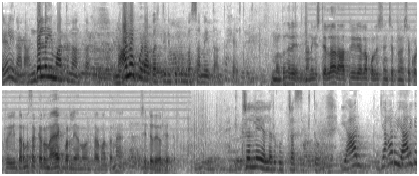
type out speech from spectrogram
ಹೇಳಿ ನಾನು ಅಂದಲ್ಲ ಈ ಮಾತನ್ನ ಅಂತ ನಾನು ಕೂಡ ಬರ್ತೀನಿ ಕುಟುಂಬ ಸಮೇತ ಅಂತ ಹೇಳ್ತಾ ಇದ್ದೀನಿ. ಮತ್ತೊಂದರೆ ನನಗಿಷ್ಟೆಲ್ಲ ರಾತ್ರಿ ಎಲ್ಲ ಪೊಲೀಸ್ ಸ್ಟೇಷನ್ ಚಿತ್ರಹಿಂಸೆ ಕೊಟ್ಟರು. ಈಗ ಧರ್ಮಸರ್ಕಾರ ನಾಯಕ್ ಬರಲಿ ಅನ್ನುವಂಥ ಮಾತನ್ನು ಸಿ ಅವರು ರವಿಯವರು ಹೇಳ್ತಾರೆ. ಇದರಲ್ಲೇ ಎಲ್ಲರಿಗೂ ಉತ್ತರ ಸಿಕ್ತು ಯಾರು ಯಾರು ಯಾರಿಗೆ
